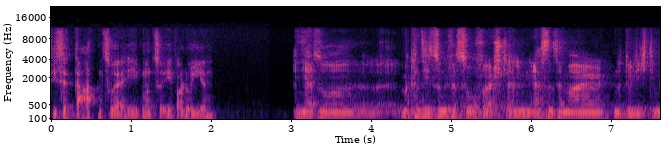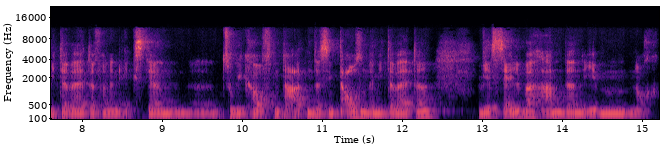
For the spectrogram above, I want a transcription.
diese Daten zu erheben und zu evaluieren? Ja, also man kann sich das ungefähr so vorstellen. Erstens einmal natürlich die Mitarbeiter von den extern äh, zugekauften Daten. Das sind tausende Mitarbeiter. Wir selber haben dann eben noch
